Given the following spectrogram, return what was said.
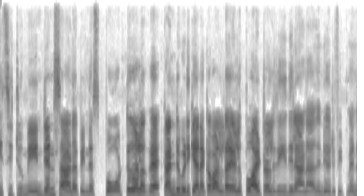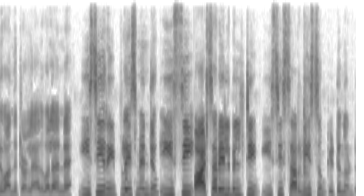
ഈസി ടു മെയിന്റെനൻസ് ആണ്. പിന്നെ സ്പോട്ടുകളൊക്കെ കണ്ടുപിടിക്കാനൊക്കെ വളരെ എളുപ്പമായിട്ടുള്ള രീതിയിലാണ് അതിന്റെ ഒരു ഫിറ്റ്മെന്റ് വന്നിട്ടുള്ളത്. അതുപോലെ തന്നെ ഈസി റീപ്ലേസ്മെന്റും ഈസി പാർട്സ് അവൈലബിലിറ്റിയും ഈസി സർവീസും കിട്ടുന്നുണ്ട്.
